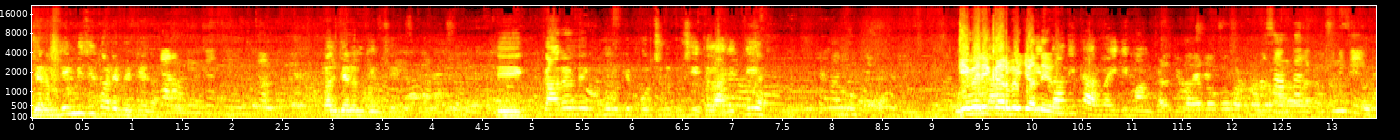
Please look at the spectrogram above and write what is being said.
ਜਨਮ ਦਿਨ ਵੀ ਸੀ ਤੁਹਾਡੇ ਬੇਟੇ ਦਾ? ਜਨਮ ਦਿਨ ਦਾ ਜੀ ਚੱਲ ਕੱਲ ਜਨਮ ਦਿਨ ਸੀ। ਤੇ ਕਾਰਨ ਹੁਣ ਕਿ ਪੁਲਿਸ ਨੂੰ ਤੁਸੀਂ ਇਤਲਾਹ ਦਿੱਤੀ ਹੈ? ਕਿਵੇਂ ਦੀ ਕਾਰਵਾਈ ਚਾਹੁੰਦੇ ਹੋ? ਕਿੱਦਾਂ ਦੀ ਕਾਰਵਾਈ ਦੀ ਮੰਗ ਕਰਦੇ ਹੋ? ਪਸੰਦ ਵਾਲੀ ਕੁਝ ਨਹੀਂ ਚਾਹੀਦਾ।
